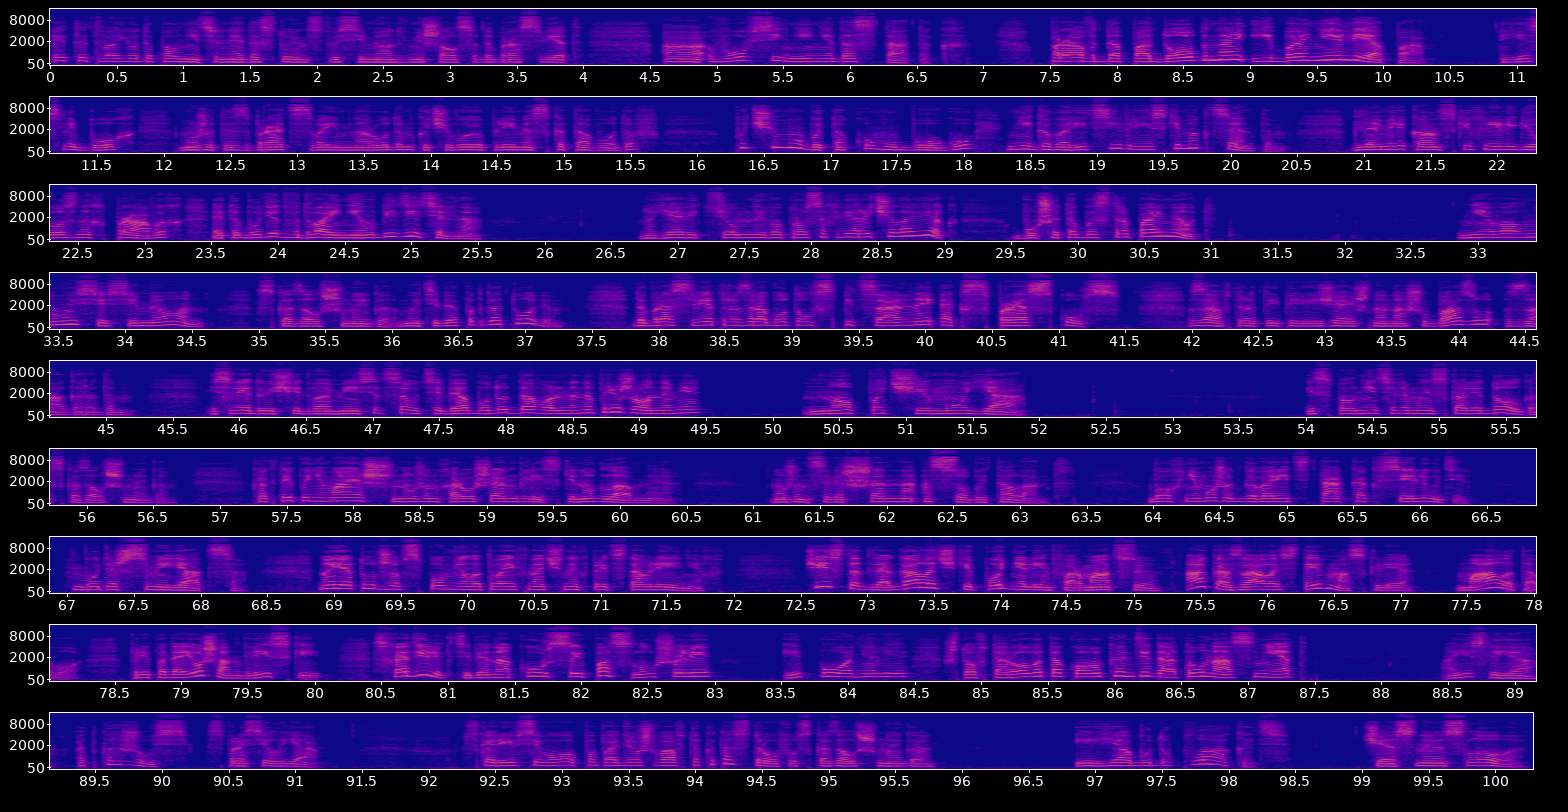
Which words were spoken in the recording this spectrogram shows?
«Это твое дополнительное достоинство, Семен», — вмешался Добросвет, — «а вовсе не недостаток. Правдоподобно, ибо нелепо. Если Бог может избрать своим народом кочевое племя скотоводов, почему бы такому Богу не говорить с еврейским акцентом? Для американских религиозных правых это будет вдвойне убедительно». «Но я ведь темный в вопросах веры человек», — Буш это быстро поймет. «Не волнуйся, Семен», — сказал Шмыга, — «мы тебя подготовим. Добросвет разработал специальный экспресс-курс. Завтра ты переезжаешь на нашу базу за городом, и следующие два месяца у тебя будут довольно напряженными. Но почему я?» «Исполнителя мы искали долго», — сказал Шмыга. Как ты понимаешь, нужен хороший английский, но главное — нужен совершенно особый талант. Бог не может говорить так, как все люди. Будешь смеяться. Но я тут же вспомнил о твоих ночных представлениях. Чисто для галочки подняли информацию, а оказалось, ты в Москве. Мало того, преподаешь английский, сходили к тебе на курсы, послушали — и поняли, что второго такого кандидата у нас нет. «А если я откажусь?» — спросил я. «Скорее всего, попадешь в автокатастрофу», — сказал Шмыга. «И я буду плакать, честное слово».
